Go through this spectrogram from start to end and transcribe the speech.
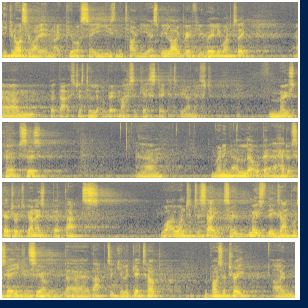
You can also write it in like pure C using the tiny USB library if you really want to. Um, but that's just a little bit masochistic, to be honest, for most purposes. Um, I'm running a little bit ahead of schedule, to be honest, but that's what I wanted to say. So most of the examples here you can see on uh, that particular GitHub repository. I'm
